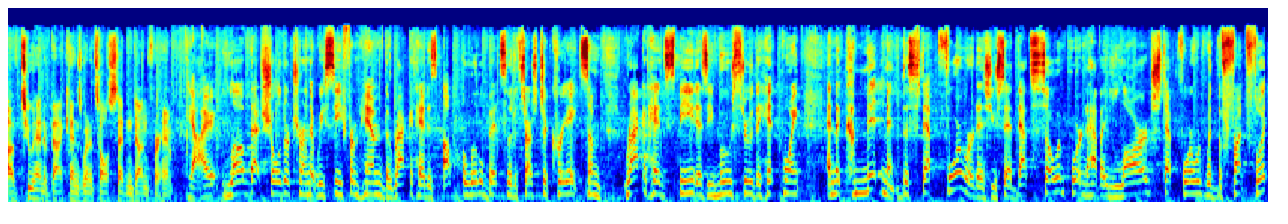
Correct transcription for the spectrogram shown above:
of two-handed backhands when it's all said and done for him. Yeah, I love that shoulder turn that we see from him. The racket head is up a little bit so that it starts to create some racket head speed as he moves through the hit point. And the commitment, the step forward, as you said, that's so important to have a large step forward with the front foot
